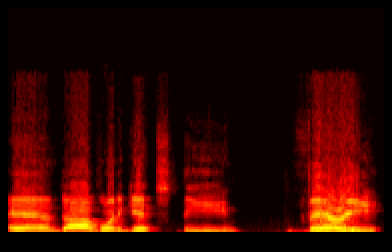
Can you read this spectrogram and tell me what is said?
and uh, going to get the very,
